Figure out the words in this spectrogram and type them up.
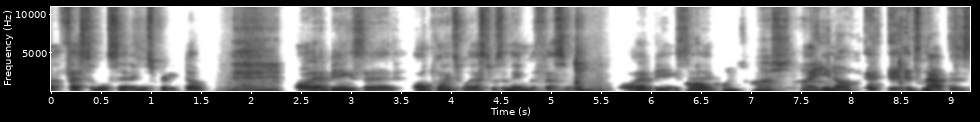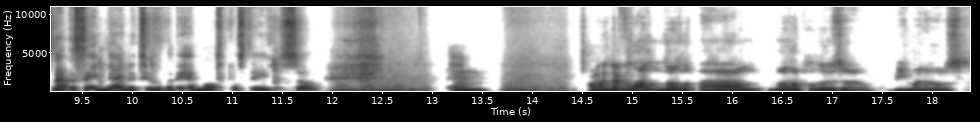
a festival setting was pretty dope. All that being said, All Points West was the name of the festival. All that being said, uh, you know, it, it- it's not it's not the same magnitude, but they had multiple stages. So Hmm. I wonder if Lola, Lola, uh, Lollapalooza would be one of those.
